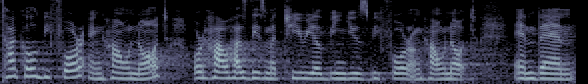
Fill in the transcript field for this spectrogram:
tackled before and how not, or how has this material been used before and how not. And then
